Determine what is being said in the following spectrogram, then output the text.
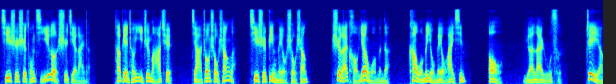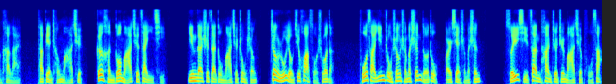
其实是从极乐世界来的。它变成一只麻雀，假装受伤了，其实并没有受伤，是来考验我们的，看我们有没有爱心。”哦。原来如此，这样看来，它变成麻雀，跟很多麻雀在一起，应该是在度麻雀众生。正如有句话所说的，菩萨因众生什么身得度而现什么身，随喜赞叹这只麻雀菩萨。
